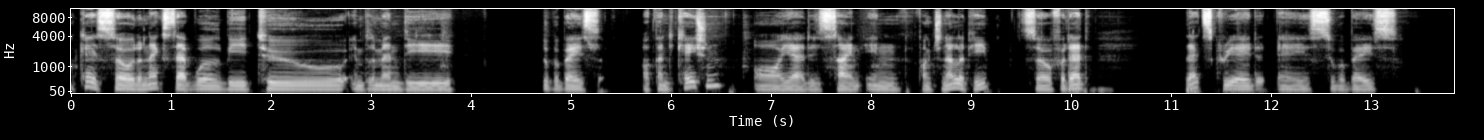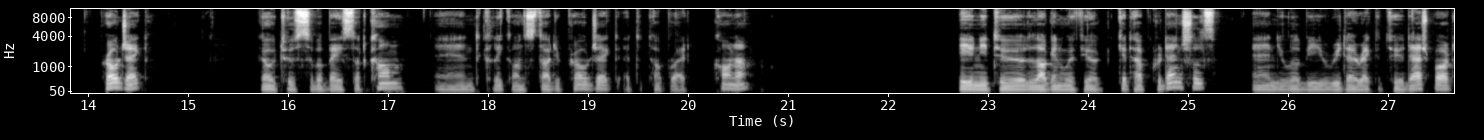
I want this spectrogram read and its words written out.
Okay, so the next step will be to implement the Supabase authentication or yeah, the sign in functionality. So for that, let's create a Supabase project. Go to supabase.com and click on start your project at the top right corner. Here you need to log in with your GitHub credentials and you will be redirected to your dashboard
